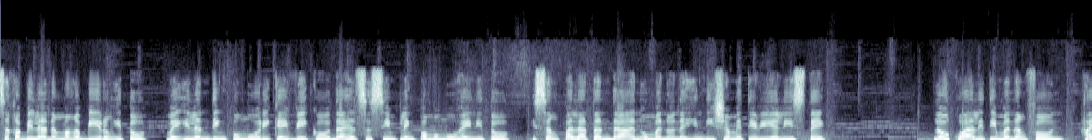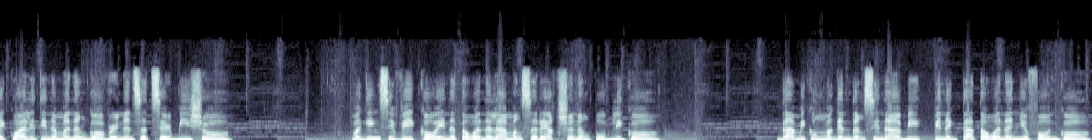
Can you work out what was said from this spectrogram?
Sa kabila ng mga birong ito, may ilan ding pumuri kay Vico dahil sa simpleng pamumuhay nito, isang palatandaan umano na hindi siya materialistic. Low quality man ang phone, high quality naman ang governance at serbisyo. Maging si Vico ay natawa na lamang sa reaksyon ng publiko. Dami kong magandang sinabi, pinagtatawanan niyo phone ko.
